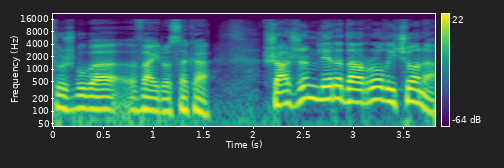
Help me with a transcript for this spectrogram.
توش بوو بە ڤایرۆسەکە شاژن لێرەدا ڕۆڵی چۆنە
